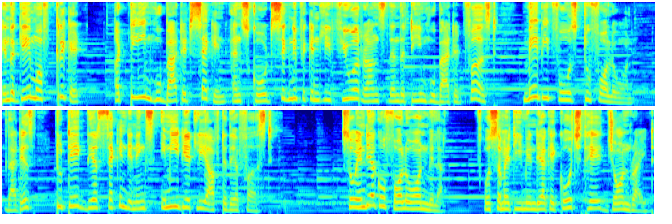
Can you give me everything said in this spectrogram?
in the game of cricket a team who batted second and scored significantly fewer runs than the team who batted first may be forced to follow on, that is, to take their second innings immediately after their first. So India को फॉलो ऑन मिला उस समय टीम इंडिया के कोच थे जॉन राइट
